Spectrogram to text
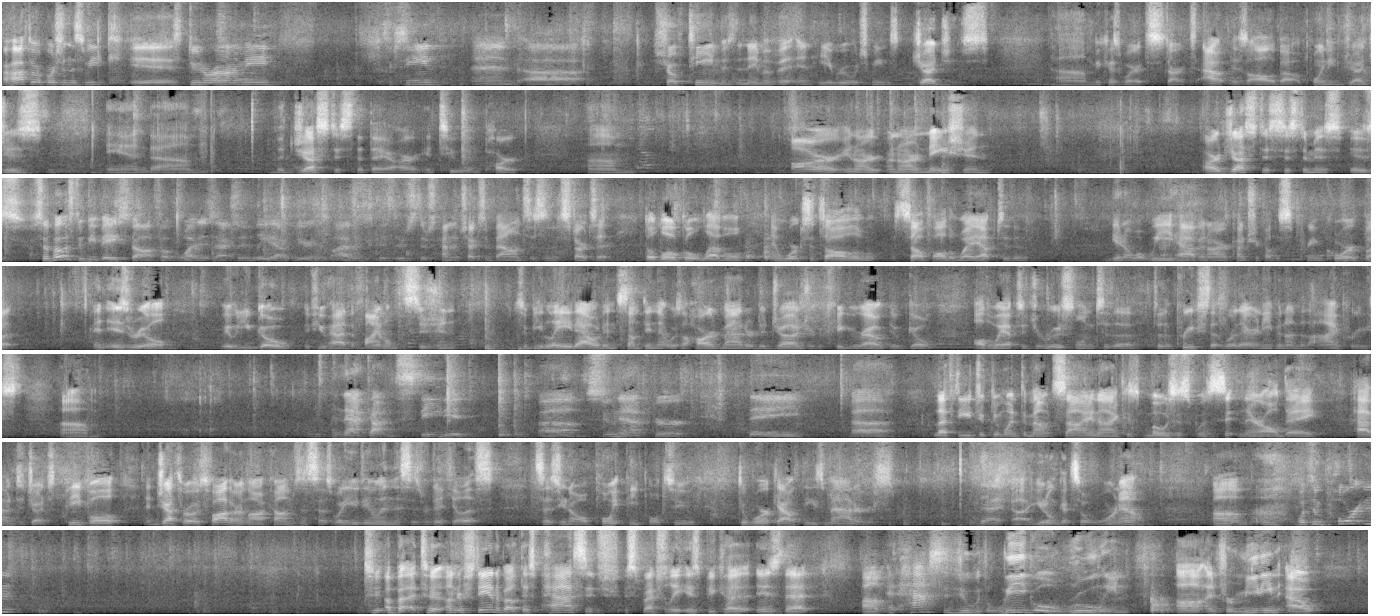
Our Hawthorne portion this week is Deuteronomy 16, and uh, Shoftim is the name of it in Hebrew, which means judges. Um, because where it starts out is all about appointing judges and um, the justice that they are to impart. Um, our in our in our nation, our justice system is is supposed to be based off of what is actually laid out here in the Bible because there's there's kind of checks and balances and it starts at the local level and works its all itself all the way up to the you know what we have in our country called the Supreme Court. But in Israel you go if you had the final decision to be laid out in something that was a hard matter to judge or to figure out it would go all the way up to Jerusalem to the to the priests that were there and even unto the high priest um, and that got instated um, soon after they uh, left Egypt and went to Mount Sinai because Moses was sitting there all day having to judge the people. And Jethro, his father in law, comes and says, What are you doing? This is ridiculous. It says, You know, appoint people to, to work out these matters that uh, you don't get so worn out. Um, what's important to about to understand about this passage, especially, is because is that um, it has to do with legal ruling uh, and for meeting out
